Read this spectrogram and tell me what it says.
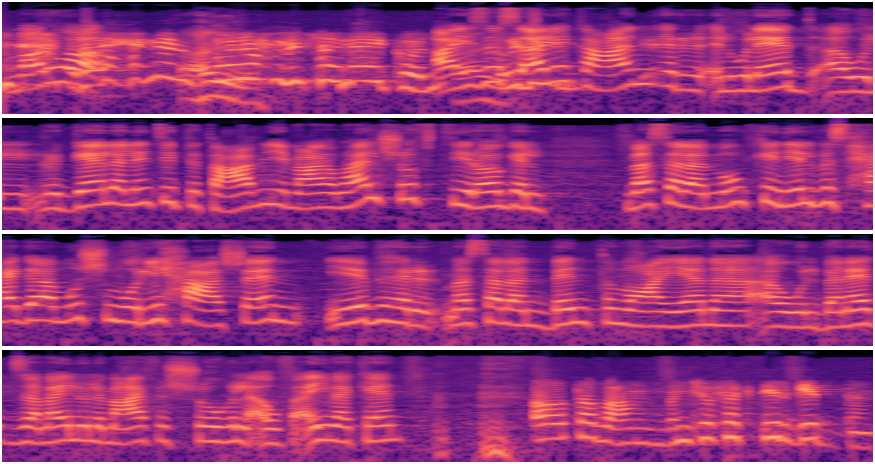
مروة. رايحين الفرح مش هناكل. عايزة قولي. أسألك عن ال- الولاد أو الرجالة اللي أنت بتتعاملي معاهم. هل شفتي راجل مثلا ممكن يلبس حاجة مش مريحة عشان يبهر مثلا بنت معينة أو البنات زمايله اللي معاه في الشغل أو في أي مكان؟ آه طبعا. بنشوفها كتير جدا.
